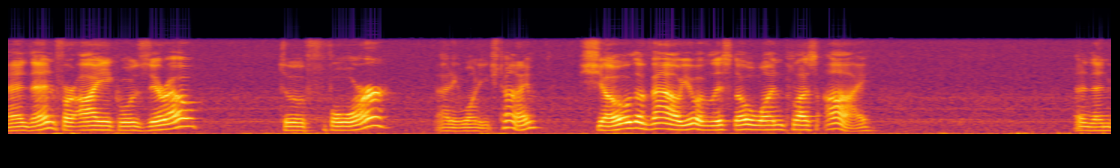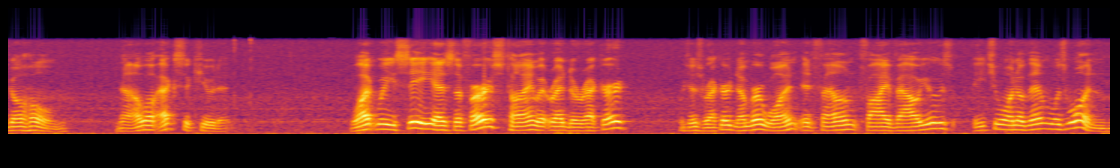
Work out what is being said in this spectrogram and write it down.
And then for i equals 0 to 4, adding 1 each time, show the value of list 01 plus i and then go home. Now we'll execute it. what we see is the first time it read the record, which is record number one, it found five values. Each one of them was one.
